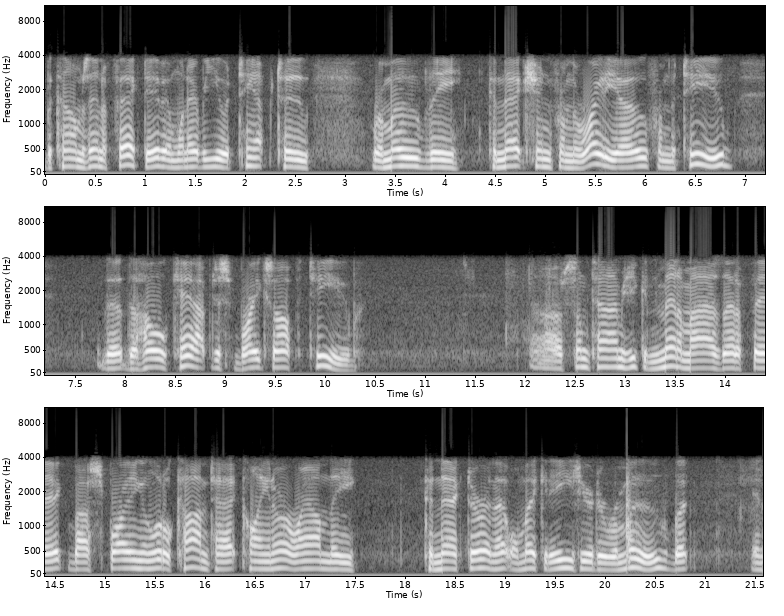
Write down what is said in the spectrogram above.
becomes ineffective, and whenever you attempt to remove the connection from the radio from the tube, the, the whole cap just breaks off the tube. Uh, sometimes you can minimize that effect by spraying a little contact cleaner around the connector and that will make it easier to remove. But in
